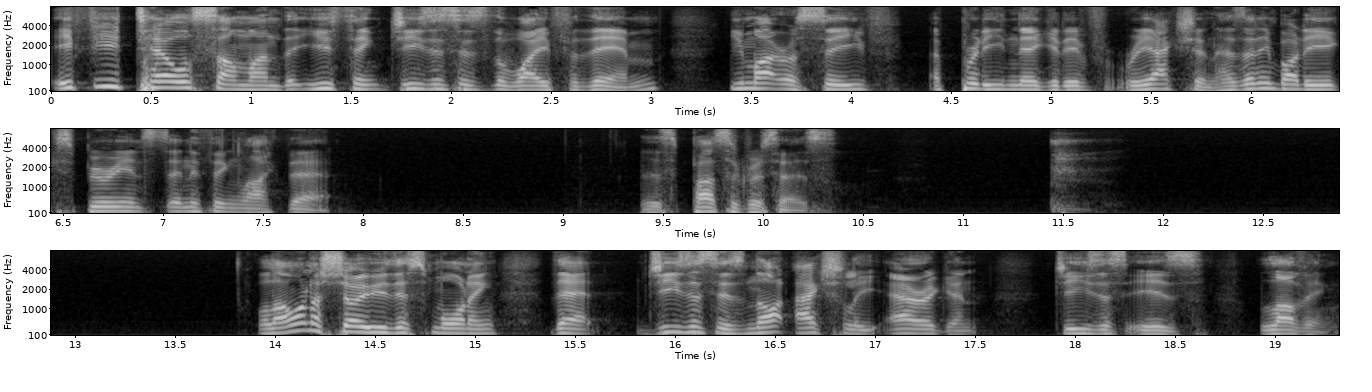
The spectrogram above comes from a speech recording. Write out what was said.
If you tell someone that you think Jesus is the way for them, you might receive a pretty negative reaction. Has anybody experienced anything like that? This Pastor Chris has. Well, I want to show you this morning that Jesus is not actually arrogant, Jesus is loving.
